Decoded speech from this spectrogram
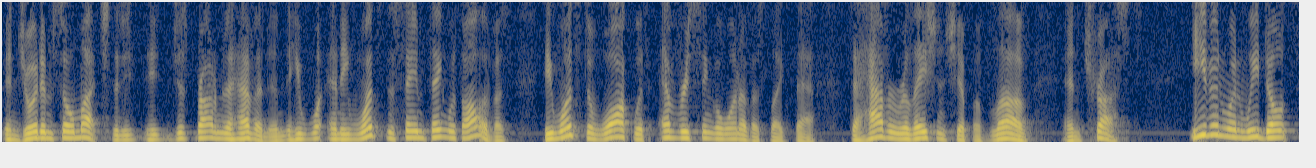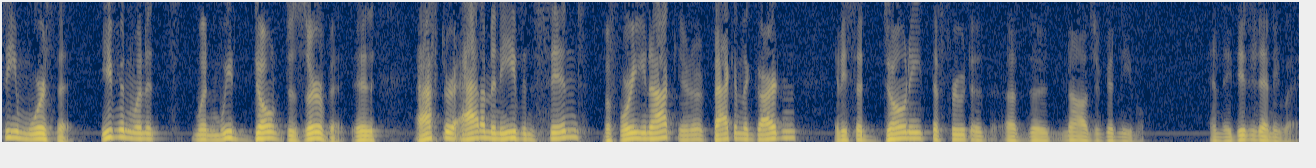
enjoyed him so much that he, he just brought him to heaven. And he, and he wants the same thing with all of us. He wants to walk with every single one of us like that, to have a relationship of love and trust, even when we don't seem worth it, even when, it's, when we don't deserve it. it after Adam and Eve sinned, before Enoch, you know, back in the garden, and he said, Don't eat the fruit of, of the knowledge of good and evil. And they did it anyway.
